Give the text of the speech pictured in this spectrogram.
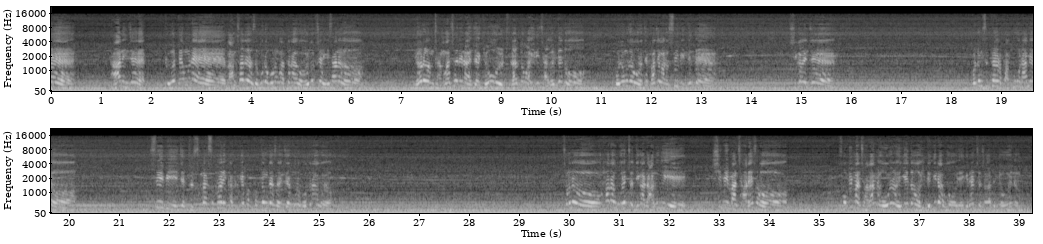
단 이제 그것 때문에 망설여서 물어보는 것 같더라고. 월급제 기사는 여름 장마철이나 이제 겨울 두 달 동안 일이 작을 때도 고정적으로 이제 가져가는 수입이 있는데 지금 이제 고정 스페어로 바꾸고 나면 수입 수입이 이제 들쑥날쑥하니까 그게 막 걱정돼서 이제 물어보더라고요. 저는 하라고 그랬죠. 네가 나누기 12만 잘해서 소비만 잘하면 오히려 이게 더 이득이라고 얘기를 했죠. 저 같은 경우에는.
